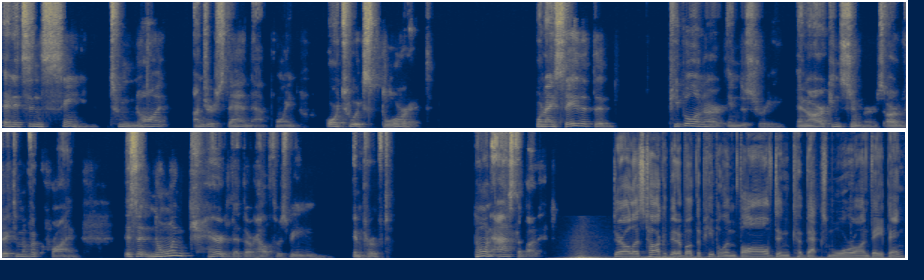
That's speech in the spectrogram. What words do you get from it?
And it's insane to not understand that point or to explore it. When I say that the people in our industry and our consumers are victim of a crime, is that no one cared that their health was being improved. No one asked about it. Darryl, let's talk a bit about the people involved in Quebec's war on vaping.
